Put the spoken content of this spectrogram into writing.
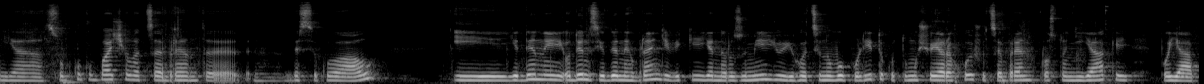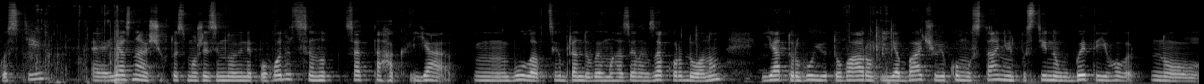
я сумку побачила, це бренд е, Desigual. І єдиний, один з єдиних брендів, який я не розумію його цінову політику, тому що я рахую, що цей бренд просто ніякий по якості. Е, Я знаю, що хтось може зі мною не погодитися, але це так. Я була в цих брендових магазинах за кордоном. Я торгую товаром і я бачу, в якому стані він постійно вбитий. Його ну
